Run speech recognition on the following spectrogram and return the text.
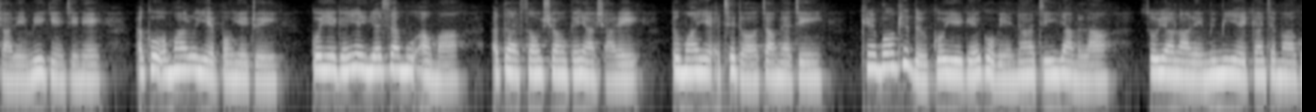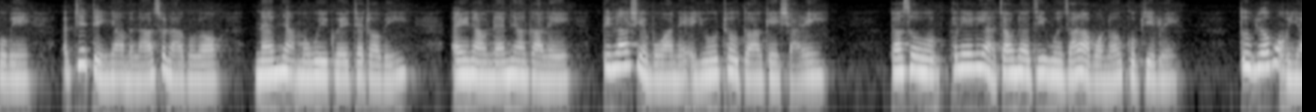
ရှာတဲ့မိခင်ချင်းနဲ့အကိုအမတို့ရဲ့ပုံရိပ်တွေကိုရီခဲရဲ့ရက်ဆက်မှုအောက်မှာအသက်ဆုံးရှုံးခဲ့ရရှာတဲ့သူမရဲ့အချစ်တော်ကြောင့်နဲ့ချင်းခင်ပွန်းဖြစ်သူကိုရီခဲကိုပင်နာကြီးရမလားဆိုရလာတဲ့မိမိရဲ့ကံကြမ္မာကိုပင်အပြစ်တင်ရမလားဆိုတာကိုတော့နမ်းမြမဝေခွဲတတ်တော့ပြီအဲဒီနောက်နမ်းမြကလည်းတီလာရှင်ဘွားနဲ့အယိုးထုတ်သွားခဲ့ရှာတယ်ဒါဆိုကလေးလေးကကြောင်တက်ကြီးဝင်စားတာပေါ့နော်ကိုပြည့်လွင် သူပြောပုံအရ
